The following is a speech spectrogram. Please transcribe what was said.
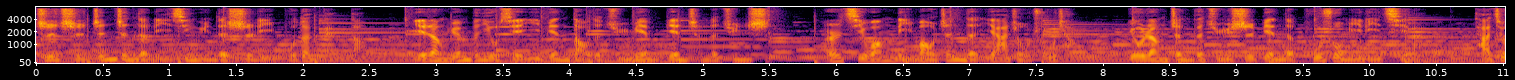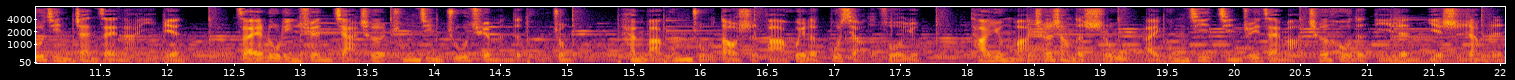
支持真正的李星云的势力不断赶到，也让原本有些一边倒的局面变成了均势。而齐王李茂贞的压轴出场，又让整个局势变得扑朔迷离起来。他究竟站在哪一边？在陆林轩驾车冲进朱雀门的途中，汉魃公主倒是发挥了不小的作用。她用马车上的食物来攻击紧追在马车后的敌人，也是让人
